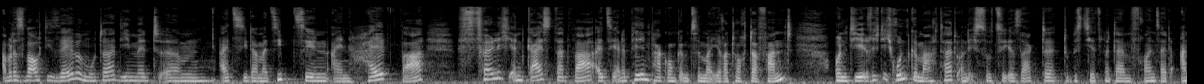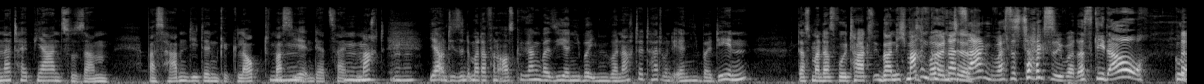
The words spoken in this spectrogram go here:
Aber das war auch dieselbe Mutter, die mit, ähm, als sie damals 17,5 war, völlig entgeistert war, als sie eine Pillenpackung im Zimmer ihrer Tochter fand und die richtig rund gemacht hat. Und ich so zu ihr sagte, du bist jetzt mit deinem Freund seit anderthalb Jahren zusammen. Was haben die denn geglaubt, was mhm. ihr in der Zeit mhm. macht? Mhm. Ja, und die sind immer davon ausgegangen, weil sie ja nie bei ihm übernachtet hat und er nie bei denen, dass man das wohl tagsüber nicht machen ich könnte. Ich sagen, was ist tagsüber? Das geht auch. Gut,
